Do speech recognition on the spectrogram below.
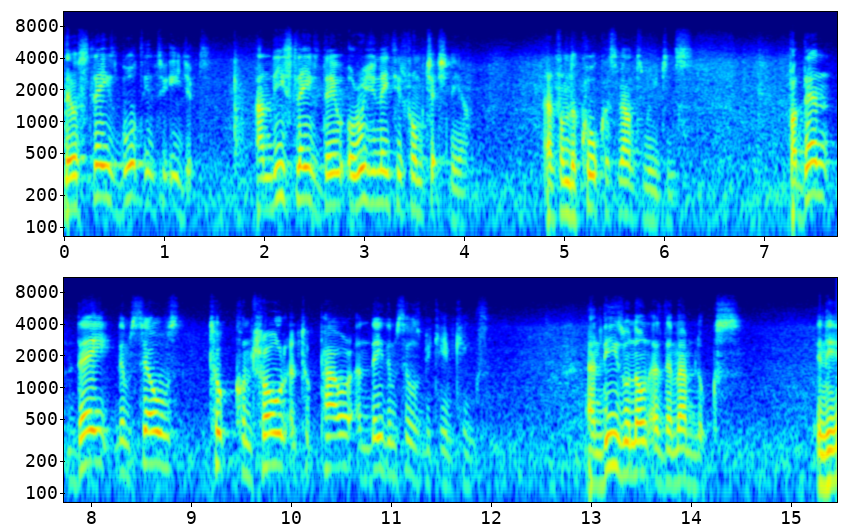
they were slaves brought into Egypt. And these slaves, they originated from Chechnya and from the Caucasus mountain regions. But then they themselves took control and took power and they themselves became kings. And these were known as the Mamluks. In, the,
